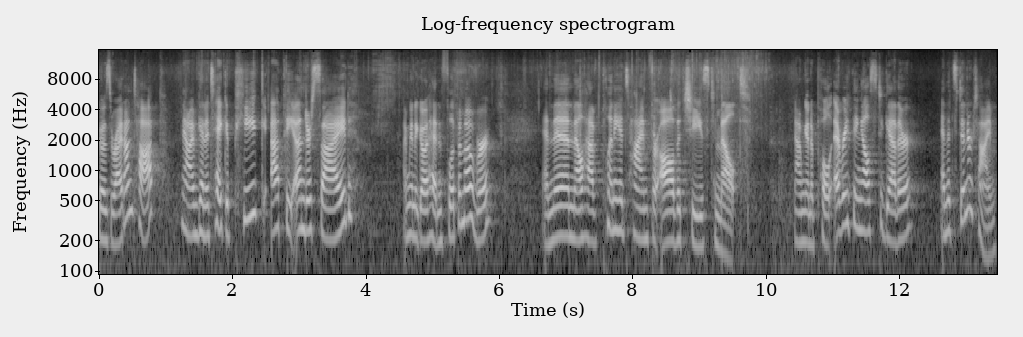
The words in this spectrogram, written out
goes right on top. Now I'm to take a peek at the underside. I'm to go ahead and flip them over, and then they'll have plenty of time for all the cheese to melt. Now I'm to pull everything else together, and it's dinner time.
